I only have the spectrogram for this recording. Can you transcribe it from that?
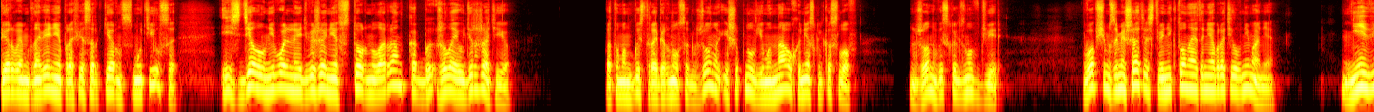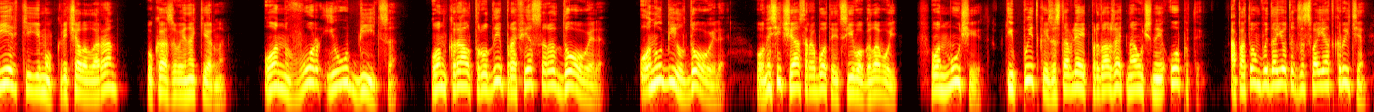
первое мгновение профессор Керн смутился и сделал невольное движение в сторону Лоран, как бы желая удержать ее. Потом он быстро обернулся к Джону и шепнул ему на ухо несколько слов. Джон выскользнул в дверь. В общем замешательстве никто на это не обратил внимания. «Не верьте ему!» — кричала Лоран, указывая на Керна. «Он вор и убийца. Он крал труды профессора Доуэля. Он убил Доуэля. Он и сейчас работает с его головой. Он мучает и пыткой заставляет продолжать научные опыты, а потом выдает их за свои открытия.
